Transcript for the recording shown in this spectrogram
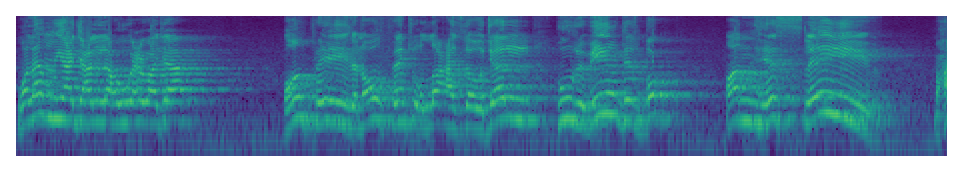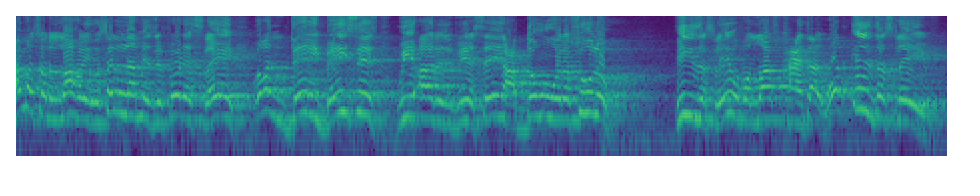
lam yaj'al lahu iwaja. All praise and all thanks to Allah Azza wa Jal who revealed this book on his slave Muhammad sallallahu alayhi wasallam is referred as slave on daily basis. We are, we are saying abduhu wa rasuluh. He is the slave of Allah subhanahu wa ta'ala. What is the slave?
